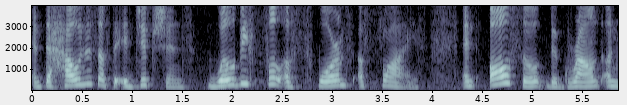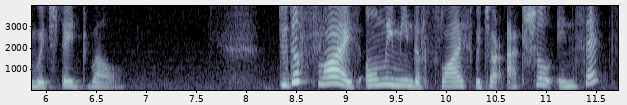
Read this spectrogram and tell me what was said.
and the houses of the Egyptians will be full of swarms of flies, and also the ground on which they dwell. Do the flies only mean the flies which are actual insects?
